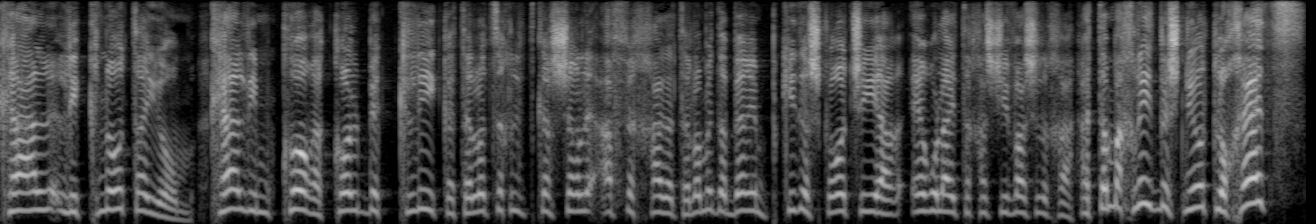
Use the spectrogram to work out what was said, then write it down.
קל לקנות היום, קל למכור, הכל בקליק, אתה לא צריך להתקשר לאף אחד, אתה לא מדבר עם פקיד השקעות שיערער אולי את החשיבה שלך. אתה מחליט בשניות, לוחץ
